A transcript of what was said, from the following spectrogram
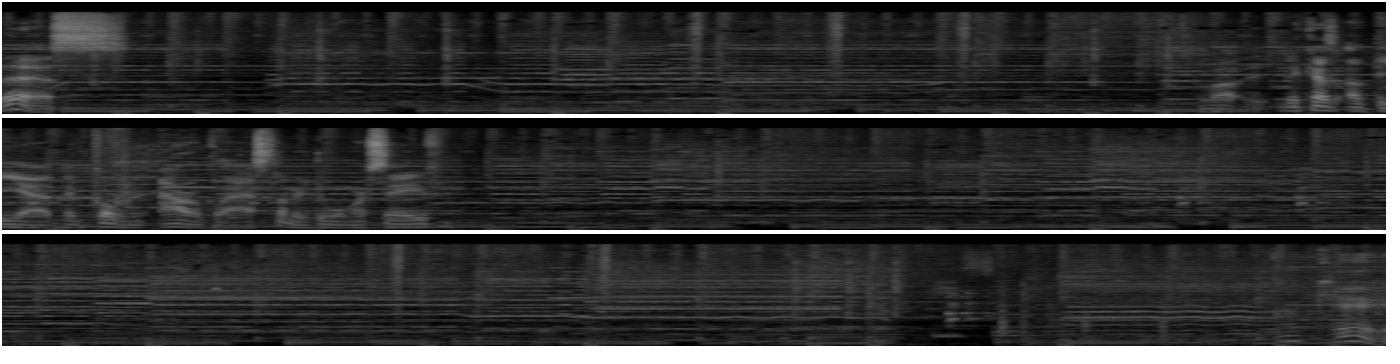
this. Well, because of the uh, the golden hourglass. Let me do one more save. Okay.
